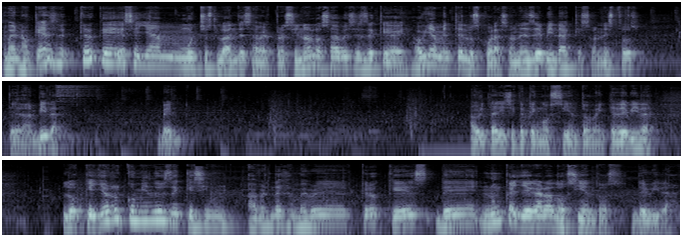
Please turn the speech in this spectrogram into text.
Bueno, que creo que ese ya muchos lo han de saber, pero si no lo sabes es de que obviamente los corazones de vida, que son estos, te dan vida. ¿Ven? Ahorita dice que tengo 120 de vida. Lo que yo recomiendo es de que sin... A ver, déjame ver. Creo que es de nunca llegar a 200 de vida.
